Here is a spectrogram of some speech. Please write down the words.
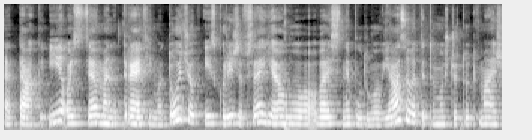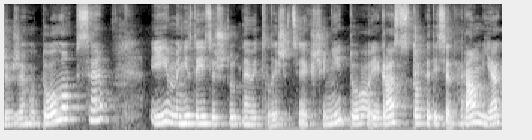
Е, так, і ось це в мене третій моточок, і, скоріш за все, я його весь не буду вив'язувати, тому що тут майже вже готово все. І мені здається, що тут навіть лишиться. Якщо ні, то якраз 150 грам, як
